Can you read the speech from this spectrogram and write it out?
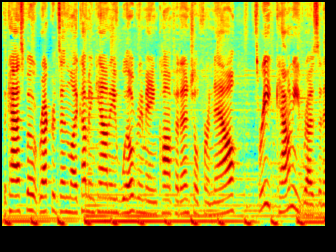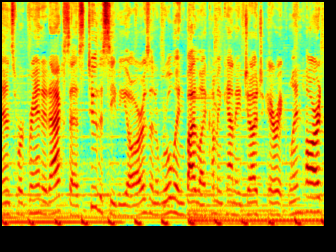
The cast vote records in Lycoming County will remain confidential for now. Three county residents were granted access to the CVRs in a ruling by Lycoming County Judge Eric Linhardt.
